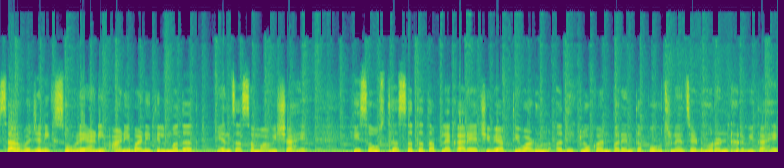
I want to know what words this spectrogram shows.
सार्वजनिक सोहळे आणि आणीबाणीतील मदत यांचा समावेश आहे. ही संस्था सतत आपल्या कार्याची व्याप्ती वाढून अधिक लोकांपर्यंत पोहोचण्याचे धोरण ठरवित आहे.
